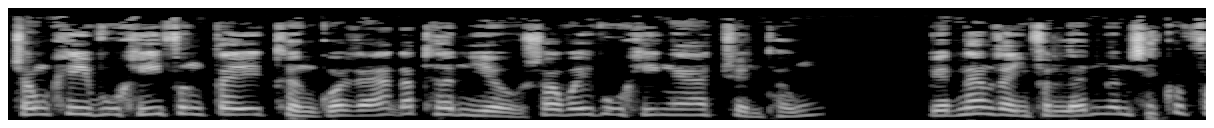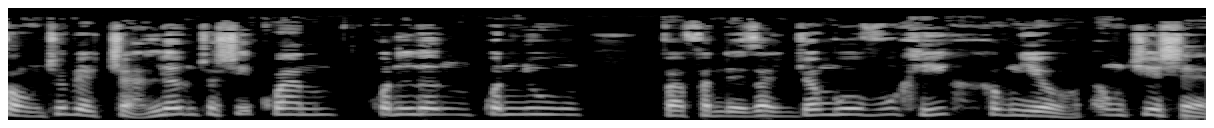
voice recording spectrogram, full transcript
trong khi vũ khí phương Tây thường có giá đắt hơn nhiều so với vũ khí Nga truyền thống. Việt Nam dành phần lớn ngân sách quốc phòng cho việc trả lương cho sĩ quan, quân lương, quân nhu và phần để dành cho mua vũ khí không nhiều, ông chia sẻ.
